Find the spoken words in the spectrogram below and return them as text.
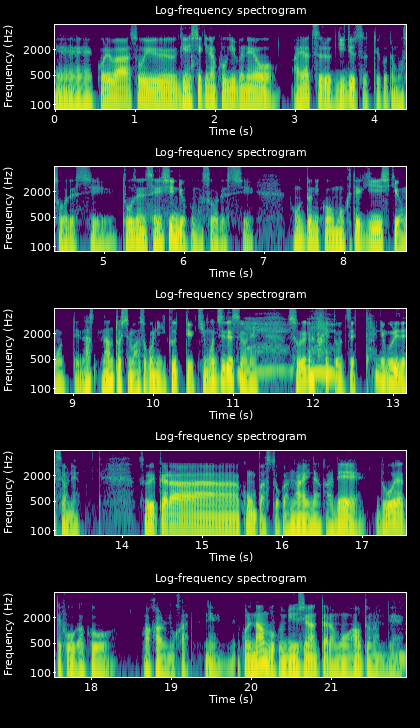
えーこれはそういう原始的な漕ぎ舟を操る技術っていうこともそうですし当然精神力もそうですし本当にこう目的意識を持ってな何としてもあそこに行くっていう気持ちですよね。え。それがないと絶対に無理ですよね。それからコンパスとかない中でどうやって方角を分かるのか。ね。これ南北見失ったらもうアウトなんで、うん。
